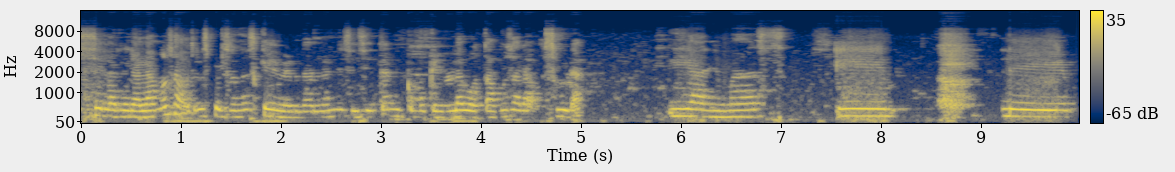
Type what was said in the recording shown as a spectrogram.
se la regalamos a otras personas que de verdad la necesitan y como que no la botamos a la basura. Y además eh, le,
